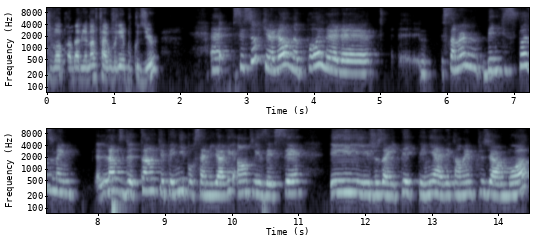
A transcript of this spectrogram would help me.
qui va probablement faire ouvrir beaucoup d'yeux. Euh, c'est sûr que là, on n'a pas le, le... Euh, Summer ne bénéficie pas du même laps de temps que Penny pour s'améliorer entre les essais et les Jeux olympiques. Penny avait quand même plusieurs mois.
